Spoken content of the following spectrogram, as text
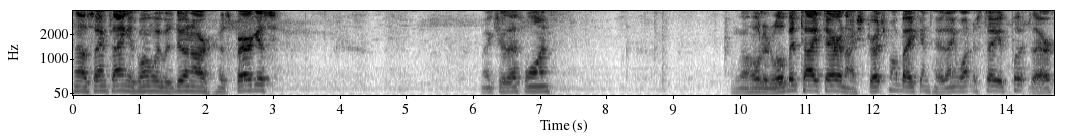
Now same thing as when we was doing our asparagus. Make sure that's one. I'm going to hold it a little bit tight there and I stretch my bacon. It ain't wanting to stay put there.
